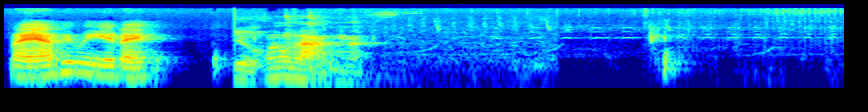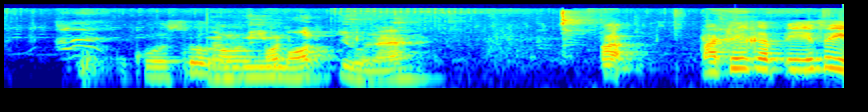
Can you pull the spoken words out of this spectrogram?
ไหนอะพี่หมีอยู่ไหนอยู่ข้างหลังอะกูสู้มักับนมีมดมดอยู่นะมามาที่กระตีสิ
